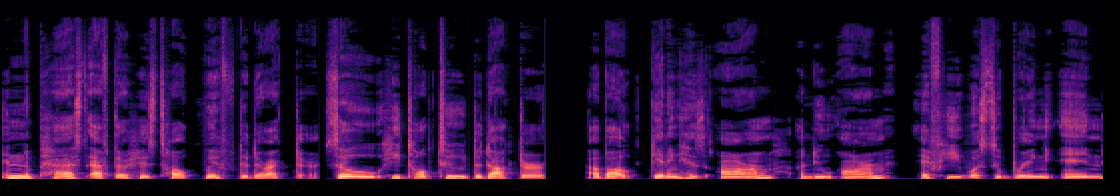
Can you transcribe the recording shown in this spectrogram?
in the past after his talk with the director. So he talked to the doctor about getting his arm, a new arm, if he was to bring in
